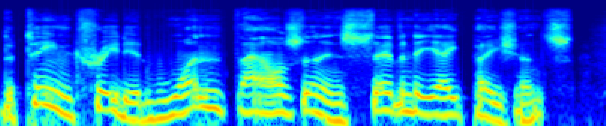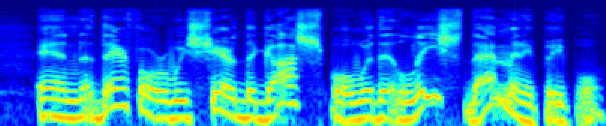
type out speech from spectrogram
The team treated 1,078 patients, and therefore we shared the gospel with at least that many people.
